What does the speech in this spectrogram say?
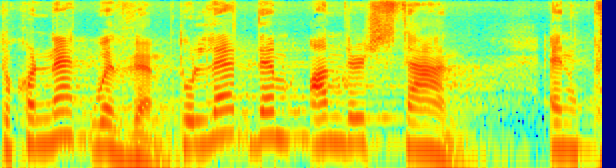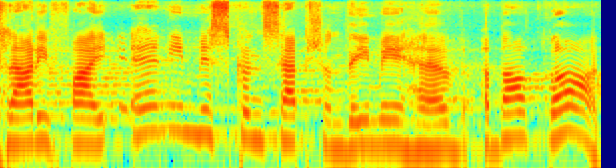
To connect with them, to let them understand and clarify any misconception they may have about God.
